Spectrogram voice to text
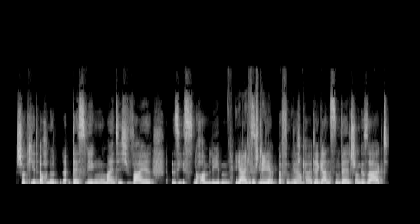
schockiert auch nur deswegen, meinte ich, weil sie ist noch am Leben. Ja, und ich es verstehe. Wird der Öffentlichkeit, ja. der ganzen Welt schon gesagt,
